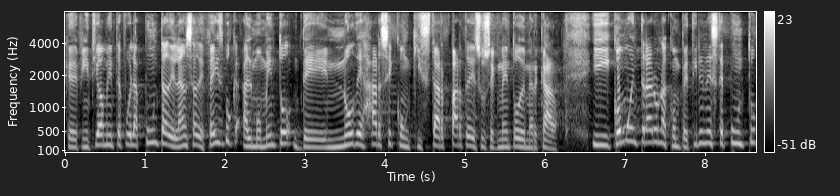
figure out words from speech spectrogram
que definitivamente fue la punta de lanza de Facebook al momento de no dejarse conquistar parte de su segmento de mercado. ¿Y cómo entraron a competir en este punto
